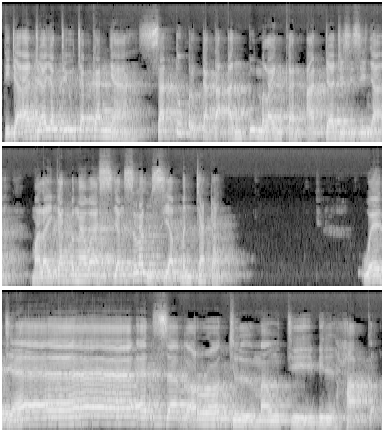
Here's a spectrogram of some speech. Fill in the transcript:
tidak ada yang diucapkannya. Satu perkataan pun melainkan ada di sisinya. Malaikat pengawas yang selalu siap mencatat. Waja'at saqaratul mauti bil haqq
